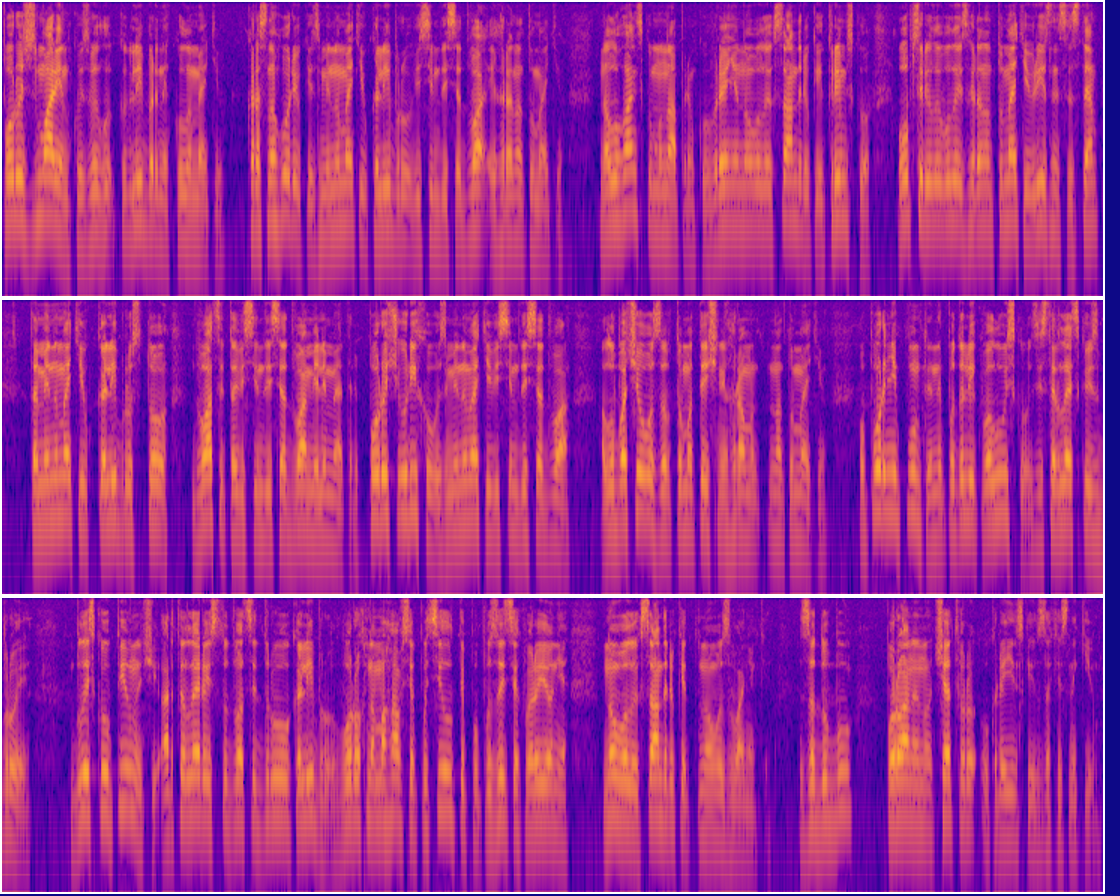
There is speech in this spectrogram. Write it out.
Поруч з Мар'їнкою з великокаліберних кулеметів, Красногорівки з мінометів калібру 82 і гранатометів. На Луганському напрямку в районі Новоолександрівки і Кримського обстріли вели з гранатометів різних систем та мінометів калібру 120 та 82 мм. Поруч Оріхово з мінометів 82, а Лубачово з автоматичних гранатометів. Опорні пункти неподалік Валуйського зі стрілецької зброї. Близько опівночі артилерії 122 калібру ворог намагався поцілити по позиціях в районі Новоолександрівки та Новозванівки. За добу поранено четверо українських захисників.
